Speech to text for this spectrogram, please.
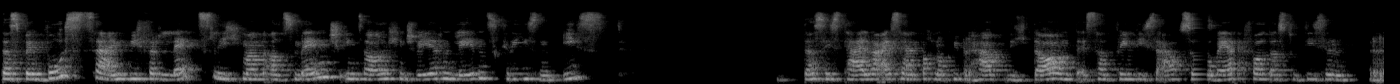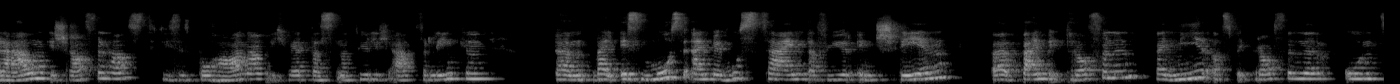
das Bewusstsein, wie verletzlich man als Mensch in solchen schweren Lebenskrisen ist, das ist teilweise einfach noch überhaupt nicht da und deshalb finde ich es auch so wertvoll, dass du diesen Raum geschaffen hast, dieses Bohana. Ich werde das natürlich auch verlinken, ähm, weil es muss ein Bewusstsein dafür entstehen äh, beim Betroffenen, bei mir als Betroffener und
